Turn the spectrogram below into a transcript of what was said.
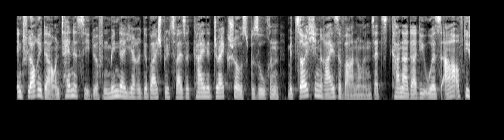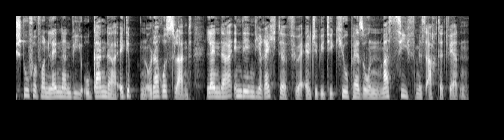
In Florida und Tennessee dürfen Minderjährige beispielsweise keine Drag-Shows besuchen. Mit solchen Reisewarnungen setzt Kanada die USA auf die Stufe von Ländern wie Uganda, Ägypten oder Russland. Länder, in denen die Rechte für LGBTQ-Personen massiv missachtet werden.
